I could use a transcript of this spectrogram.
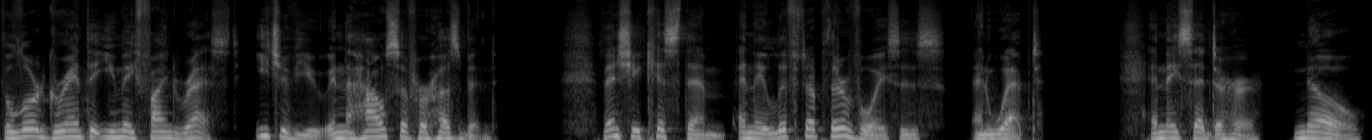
The Lord grant that you may find rest, each of you, in the house of her husband. Then she kissed them, and they lifted up their voices and wept. And they said to her, No,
